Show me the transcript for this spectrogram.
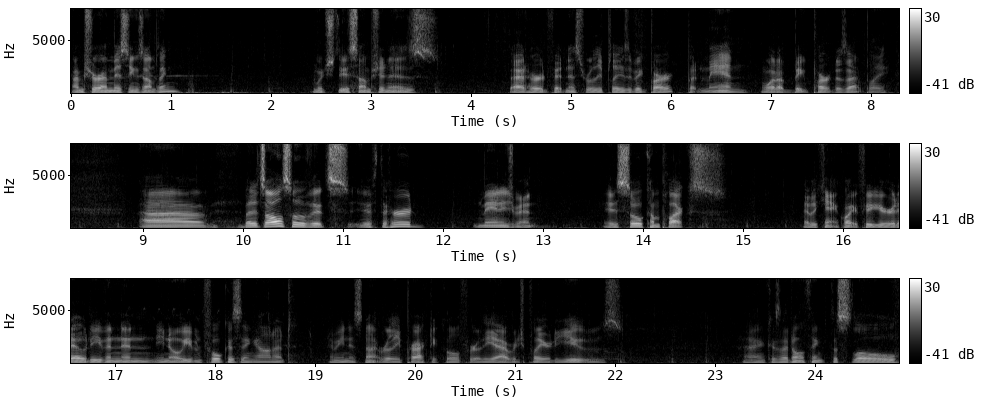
I'm sure I'm missing something, which the assumption is that herd fitness really plays a big part. But man, what a big part does that play? Uh, but it's also if it's if the herd management is so complex that we can't quite figure it out, even in you know even focusing on it. I mean, it's not really practical for the average player to use because uh, I don't think the slow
